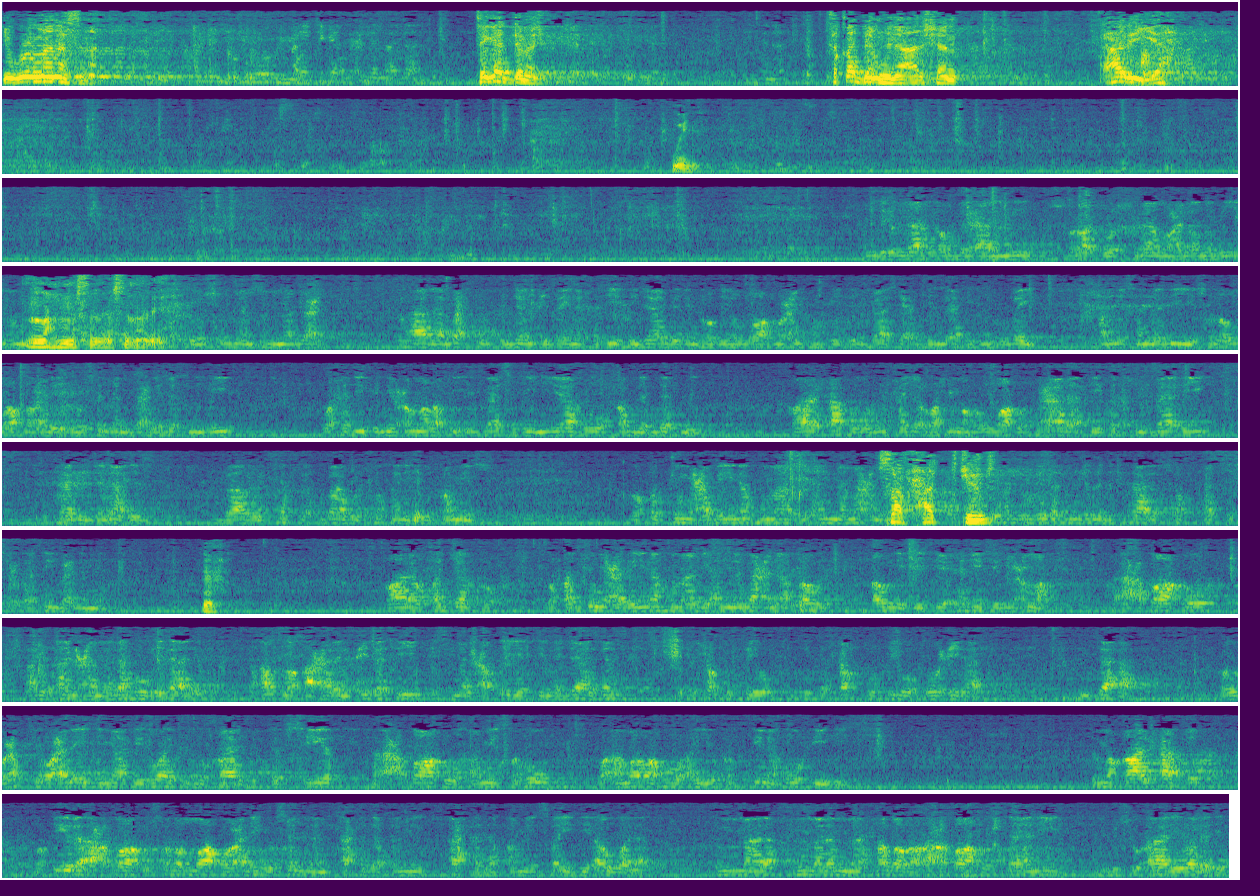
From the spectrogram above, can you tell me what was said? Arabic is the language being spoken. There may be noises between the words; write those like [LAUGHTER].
يقول ما نسمع. تقدم أجل. تقدم هنا علشان عارية. وين؟ الحمد لله رب العالمين والصلاة والسلام على نبينا محمد. اللهم صل وسلم عليه. وسلم أما بعد. فهذا بحث في الجمع بين حديث جابر رضي الله عنه في تلباس عبد الله بن أبي قميص النبي صلى الله عليه وسلم بعد دفنه وحديث ابن عمر في إلباسه إياه قبل الدفن. قال الحافظ ابن حجر رحمه الله تعالى في فتح الباري كتاب الجنائز باب الكفن باب الكفن في القميص. وقد جمع بينهما بأن معنى صفحة جزء المجلد الثالث صفحة 39 بعد المئة. نعم. قال وقد جمع وقد جمع بينهما بأن معنى قول قوله في حديث ابن عمر فأعطاه أي أنعم له بذلك فأطلق على العدة اسم العطية مجازا لتحقق لتحقق وقوعها. انتهى. ويعكر عليه ما في رواية البخاري في التفسير فأعطاه قميصه وأمره أن يكفنه فيه. ثم قال حافظ وقيل أعطاه صلى الله عليه وسلم أحد أحد قميصيه أولا ثم ثم لما حضر أعطاه الثاني بسؤال ولده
